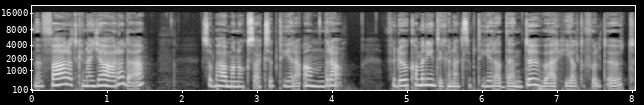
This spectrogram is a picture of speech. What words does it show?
Men för att kunna göra det så behöver man också acceptera andra. För du kommer inte kunna acceptera den du är helt och fullt ut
